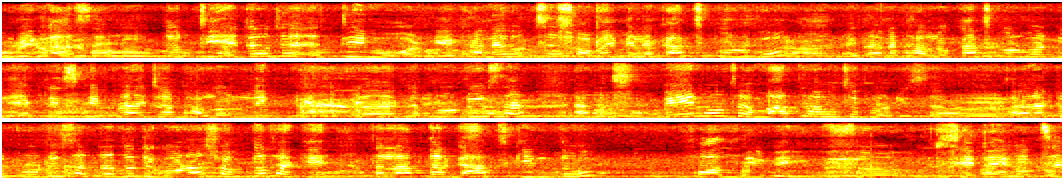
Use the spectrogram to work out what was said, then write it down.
ভূমিকা থাকে ভালো। তো এটা হচ্ছে টিম ওয়ার্ক এখানে হচ্ছে সবাই মিলে কাজ করব এখানে ভালো কাজ করব একটা স্ক্রিপ্ট রাইটার ভালো লিখবে একটা প্রোডিউসার এখন মেন হচ্ছে মাথা হচ্ছে প্রোডিউসার আর একটা প্রডিউসারটা যদি গোড়া শক্ত থাকে তাহলে আপনার গাছ কিন্তু ফল দিবেই। তো সেটাই হচ্ছে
